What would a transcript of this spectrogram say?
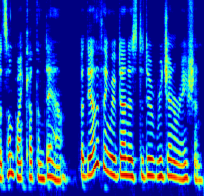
at some point cut them down. But the other thing we've done is to do regeneration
